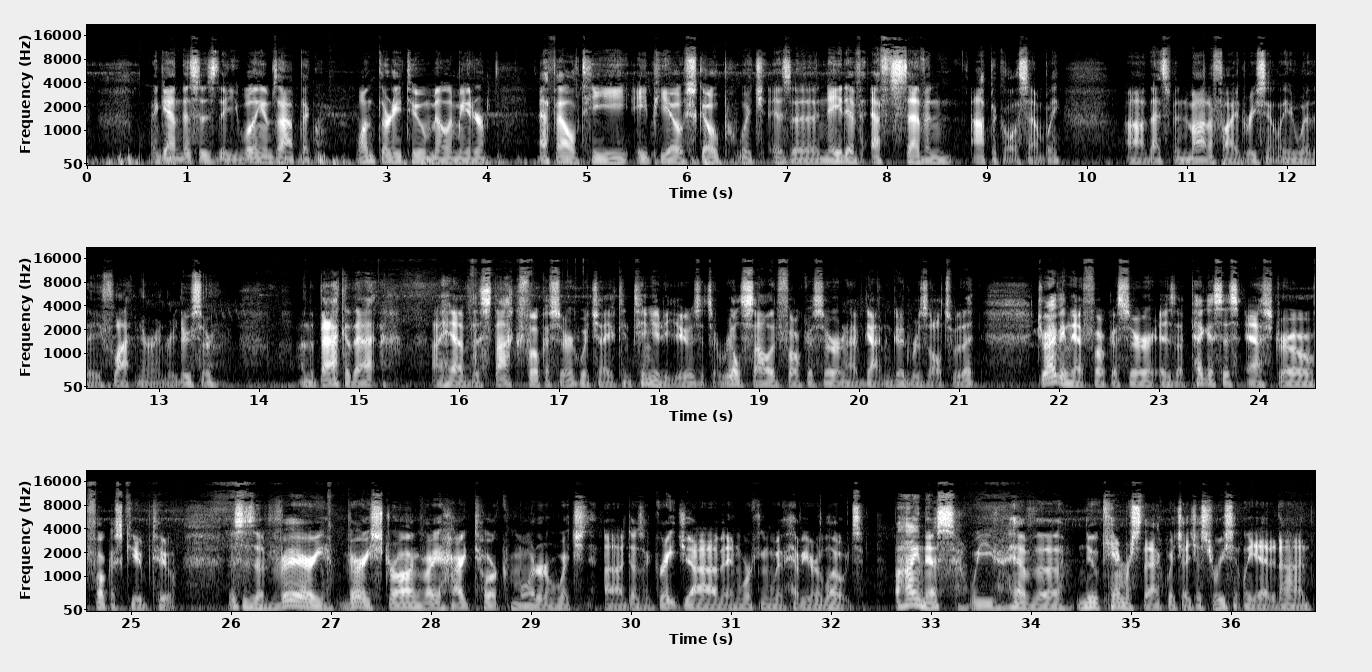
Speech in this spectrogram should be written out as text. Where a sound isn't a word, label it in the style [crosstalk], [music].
Again, this is the Williams Optic 132 millimeter FLT APO scope, which is a native F7 optical assembly. Uh, that's been modified recently with a flattener and reducer. On the back of that, I have the stock focuser, which I continue to use. It's a real solid focuser, and I've gotten good results with it. Driving that focuser is a Pegasus Astro Focus Cube 2. This is a very, very strong, very high torque motor, which uh, does a great job in working with heavier loads. Behind this, we have the new camera stack, which I just recently added on.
